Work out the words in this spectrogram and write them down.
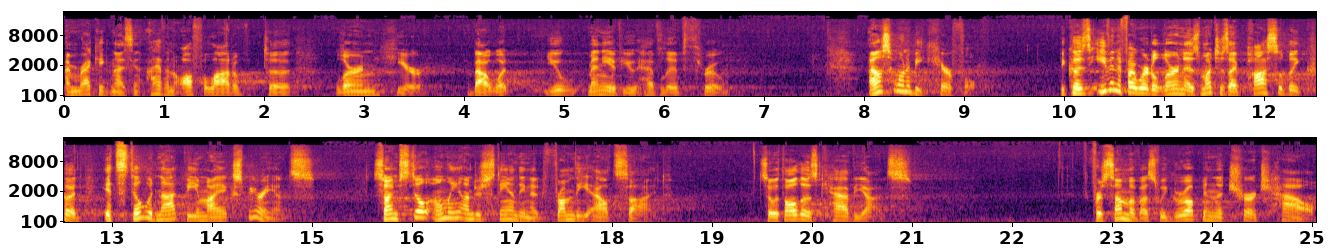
I'm recognizing I have an awful lot of, to learn here about what you, many of you have lived through. I also want to be careful because even if I were to learn as much as I possibly could, it still would not be my experience. So I'm still only understanding it from the outside. So, with all those caveats, for some of us, we grew up in the church how?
